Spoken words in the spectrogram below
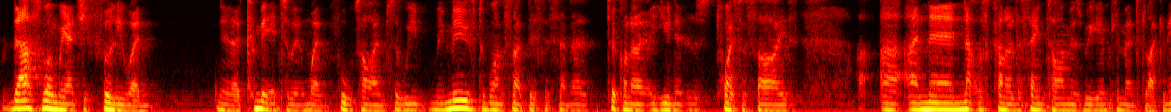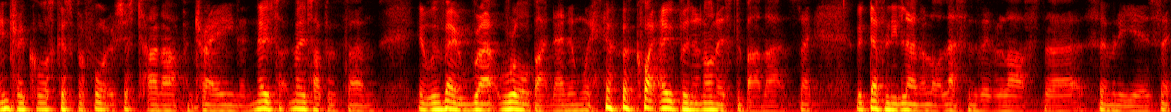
that's when we actually fully went, you know, committed to it and went full time. So we, we moved to Wansdyke Business Centre, took on a, a unit that was twice the size. Uh, and then that was kind of the same time as we implemented like an intro course because before it was just turn up and train and no no type of um, you know we were very raw, raw back then and we were quite open and honest about that so we've definitely learned a lot of lessons over the last uh, so many years so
